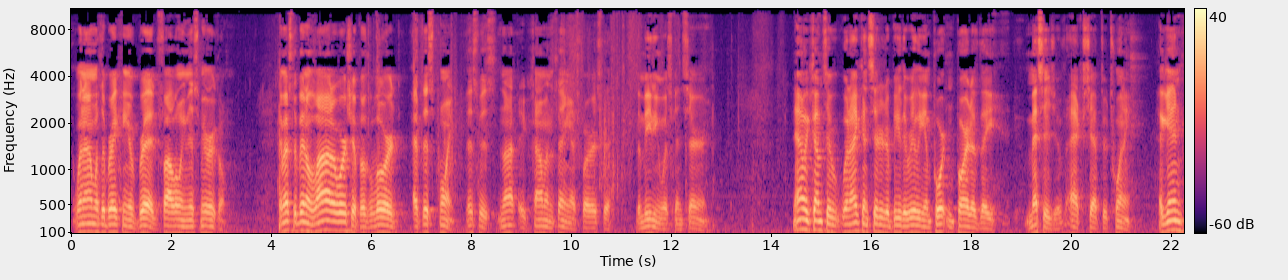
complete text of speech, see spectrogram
went on with the breaking of bread following this miracle. There must have been a lot of worship of the Lord at this point. This was not a common thing as far as the, the meeting was concerned. Now we come to what I consider to be the really important part of the message of Acts chapter 20. Again,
